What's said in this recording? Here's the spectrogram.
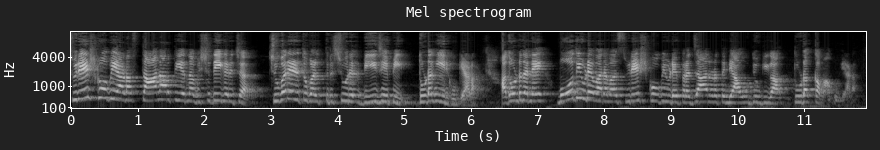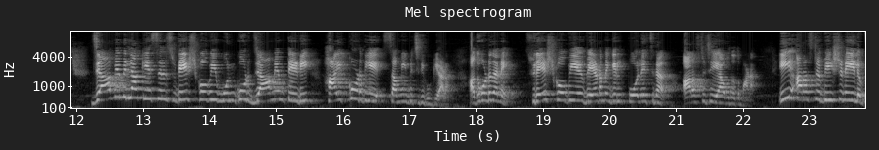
സുരേഷ് ഗോപിയാണ് സ്ഥാനാർത്ഥി എന്ന് വിശദീകരിച്ച് ചുവരെഴുത്തുകൾ തൃശൂരിൽ ബി ജെ പി തുടങ്ങിയിരിക്കുകയാണ്. അതുകൊണ്ട് തന്നെ മോദിയുടെ വരവ് സുരേഷ് ഗോപിയുടെ പ്രചാരണത്തിന്റെ ഔദ്യോഗിക തുടക്കമാകുകയാണ്. ജാമ്യമില്ലാ കേസിൽ സുരേഷ് ഗോപി മുൻകൂർ ജാമ്യം തേടി ഹൈക്കോടതിയെ സമീപിച്ചിരിക്കുകയാണ്. അതുകൊണ്ട് തന്നെ സുരേഷ് ഗോപിയെ വേണമെങ്കിൽ പോലീസിന് അറസ്റ്റ് ചെയ്യാവുന്നതുമാണ്. ഈ അറസ്റ്റ് ഭീഷണിയിലും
